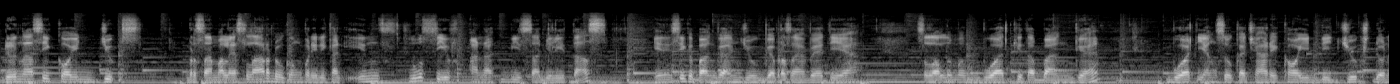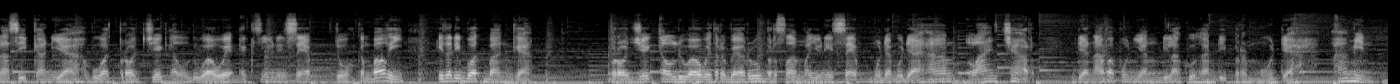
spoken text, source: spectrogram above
Donasi koin Jux. Bersama Leslar dukung pendidikan inklusif anak disabilitas. Ini sih kebanggaan juga persahabat ya. Selalu membuat kita bangga. Buat yang suka cari koin di Jux donasikan ya Buat project L2W X UNICEF. Tuh kembali kita dibuat bangga. Project L2W terbaru bersama UNICEF. Mudah-mudahan lancar dan apa pun yang dilakukan dipermudah. Amin.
